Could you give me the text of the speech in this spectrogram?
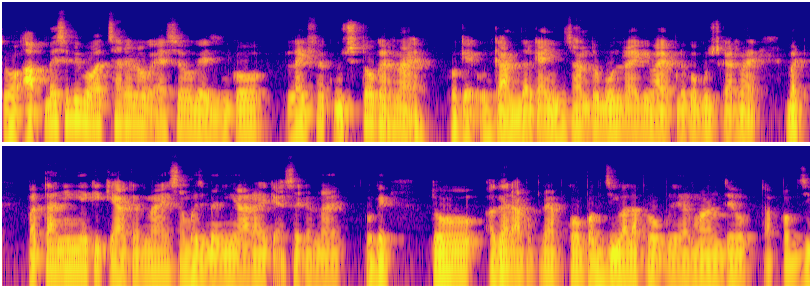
तो आप में से भी बहुत सारे लोग ऐसे हो गए जिनको लाइफ में कुछ तो करना है। ओके उनका अंदर का इंसान तो बोल रहा है कि भाई अपने को कुछ करना है। बट पता नहीं है कि क्या करना है, समझ में नहीं आ रहा है कैसे करना है। ओके तो अगर आप अपने आप को पबजी वाला प्रो प्लेयर मानते हो तो आप पबजी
